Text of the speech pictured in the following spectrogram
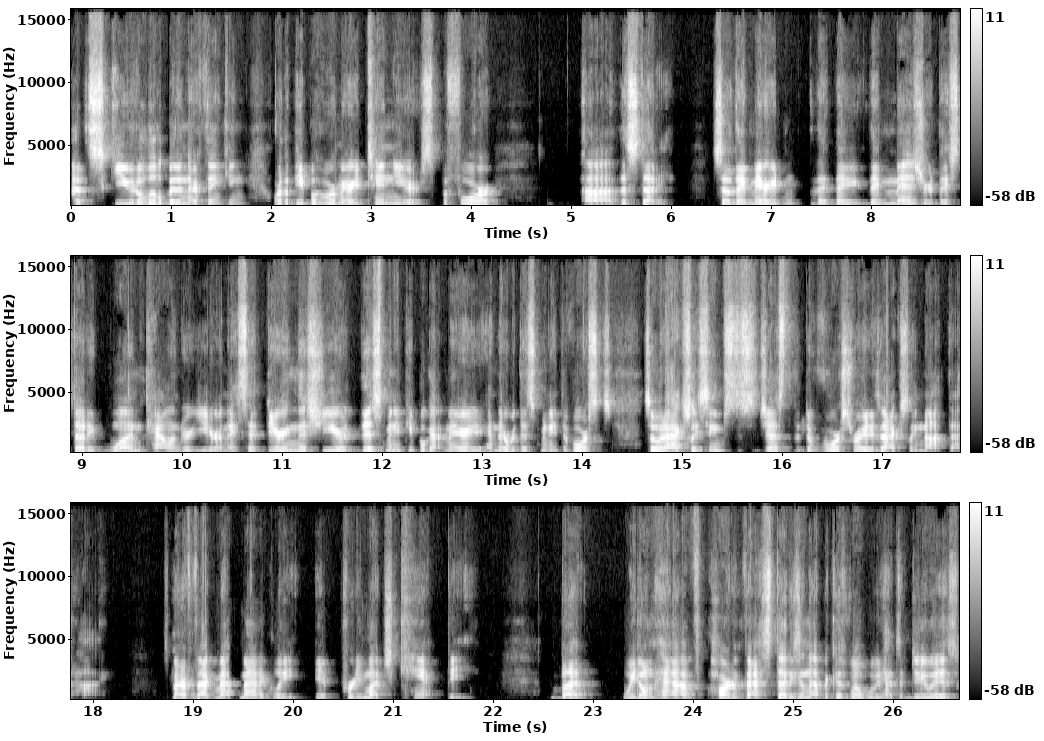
that's skewed a little bit in their thinking? Or the people who were married 10 years before uh, the study. So they married, they, they they measured, they studied one calendar year, and they said during this year, this many people got married, and there were this many divorces. So it actually seems to suggest the divorce rate is actually not that high. As a matter mm-hmm. of fact, mathematically, it pretty much can't be. But we don't have hard and fast studies on that because what we'd have to do is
